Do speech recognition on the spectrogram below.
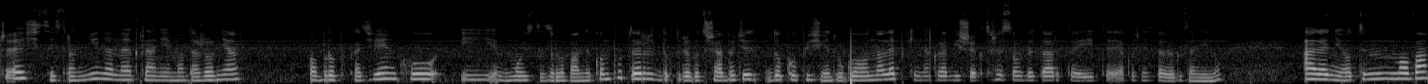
Cześć, z tej strony Nina, na ekranie montażownia, obróbka dźwięku i mój zdezolowany komputer, do którego trzeba będzie dokupić niedługo nalepki na klawisze, które są wytarte i te jakoś nie zdały egzaminu. Ale nie o tym mowa.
